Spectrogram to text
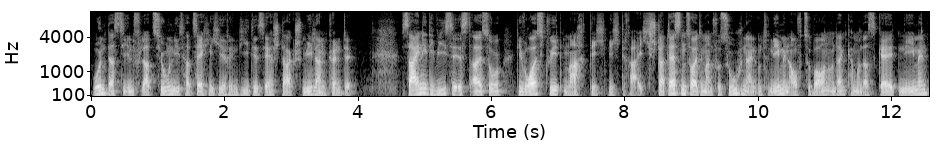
und dass die Inflation die tatsächliche Rendite sehr stark schmälern könnte. Seine Devise ist also, die Wall Street macht dich nicht reich. Stattdessen sollte man versuchen, ein Unternehmen aufzubauen und dann kann man das Geld nehmen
